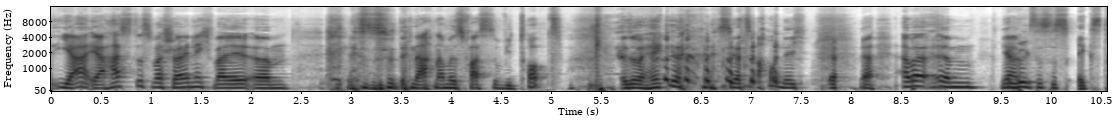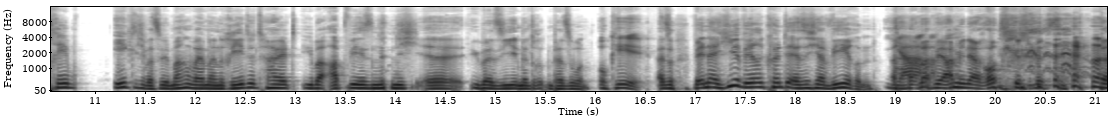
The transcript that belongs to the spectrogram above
ja, er hasst es wahrscheinlich, weil ähm, ist, der Nachname ist fast so wie Topf. Also Hecke ist jetzt auch nicht. Ja, aber ähm, ja, Übrigens ist es extrem eklig, was wir machen, weil man redet halt über Abwesende, nicht äh, über sie in der dritten Person. okay. Also, wenn er hier wäre, könnte er sich ja wehren. Ja. Aber wir haben ihn ja rausgeschmissen.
